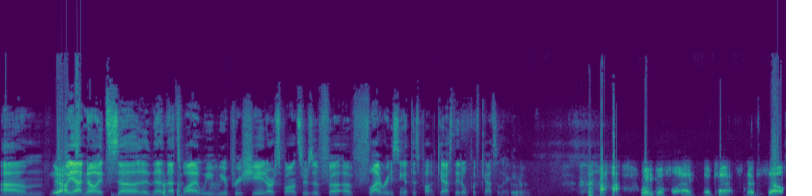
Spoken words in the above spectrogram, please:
Um, Yeah. But yeah, no, it's uh, that, that's why we, we appreciate our sponsors of uh, of Fly Racing at this podcast. They don't put cats on their gear. Way to go, Fly! No cats, no to sell.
